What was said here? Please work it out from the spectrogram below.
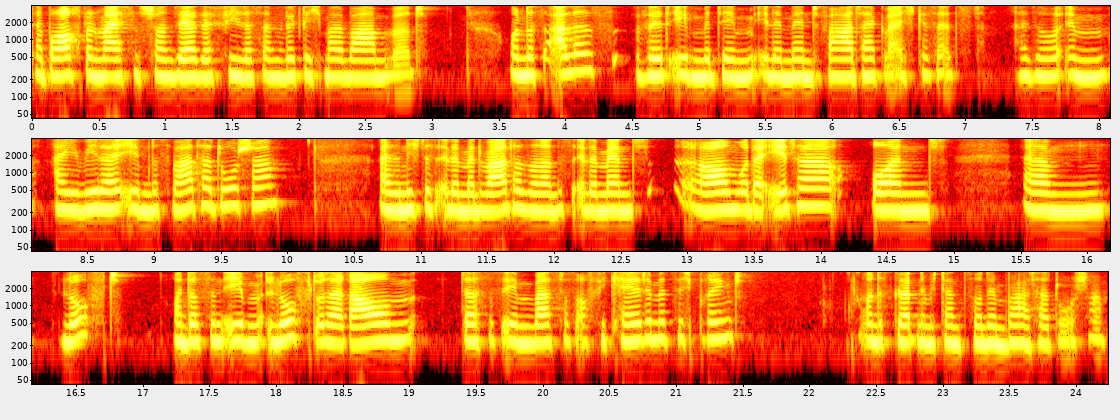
da braucht man meistens schon sehr, sehr viel, dass einem wirklich mal warm wird. Und das alles wird eben mit dem Element Vata gleichgesetzt. Also im Ayurveda eben das Vata-Dosha. Also nicht das Element Vata, sondern das Element Raum oder Äther und ähm, Luft. Und das sind eben Luft oder Raum, das ist eben was, was auch viel Kälte mit sich bringt. Und es gehört nämlich dann zu dem Vata-Dosha.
